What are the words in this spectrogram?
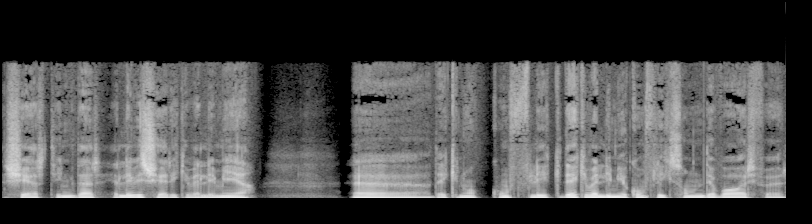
Det skjer ting der. Heldigvis skjer ikke veldig mye. Eh, Det er ikke noe konflikt, det er ikke veldig mye konflikt som det var før.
